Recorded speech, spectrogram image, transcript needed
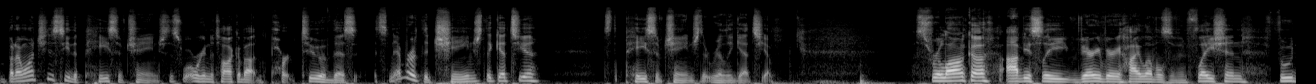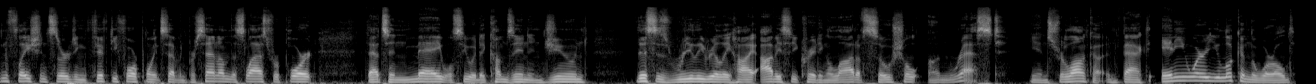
But I want you to see the pace of change. This is what we're going to talk about in part two of this. It's never the change that gets you, it's the pace of change that really gets you. Sri Lanka, obviously, very, very high levels of inflation. Food inflation surging 54.7% on this last report. That's in May. We'll see what it comes in in June. This is really, really high, obviously, creating a lot of social unrest in Sri Lanka. In fact, anywhere you look in the world,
